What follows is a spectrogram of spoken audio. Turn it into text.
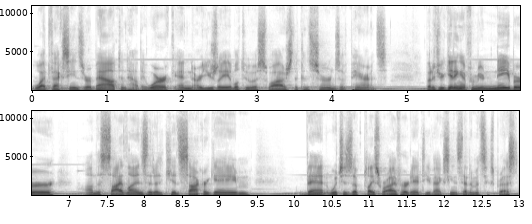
what vaccines are about and how they work and are usually able to assuage the concerns of parents. But if you're getting it from your neighbor on the sidelines at a kid's soccer game, then which is a place where I've heard anti-vaccine sentiments expressed,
